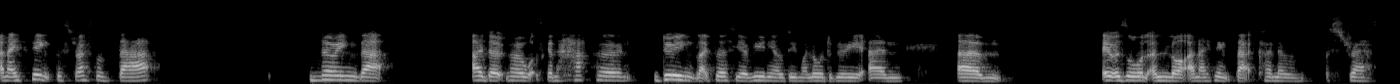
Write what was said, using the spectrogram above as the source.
And I think the stress of that, knowing that I don't know what's going to happen, doing like first year of uni, I was doing my law degree, and um, it was all a lot. And I think that kind of stress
